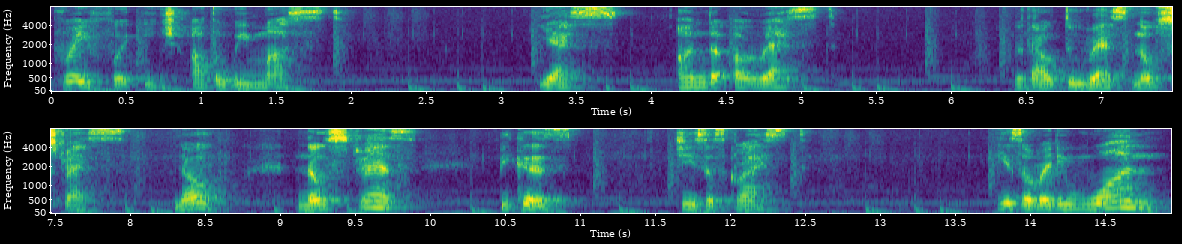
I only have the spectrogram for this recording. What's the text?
Pray for each other. We must. Yes, under arrest, without duress, no stress. No, no stress because Jesus Christ, He has already won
